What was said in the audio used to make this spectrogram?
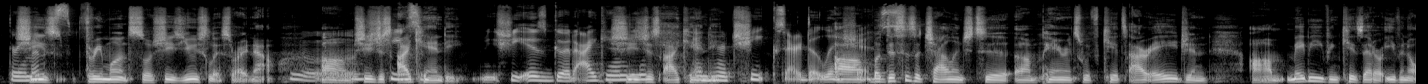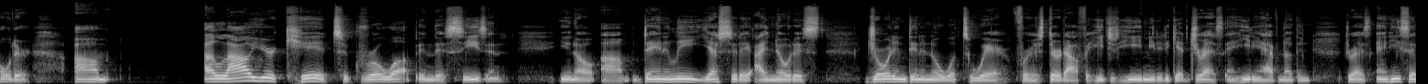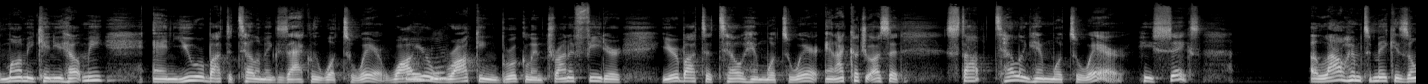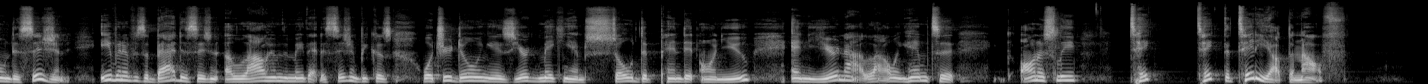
Three she's months? three months, so she's useless right now. um, she's just she's, eye candy. She is good eye candy. She's just eye candy, and her cheeks are delicious. Um, but this is a challenge to um, parents with kids our age, and um, maybe even kids that are even older. Um, allow your kid to grow up in this season. You know, um, Danny Lee. Yesterday, I noticed Jordan didn't know what to wear for his third outfit. He just he needed to get dressed and he didn't have nothing dressed. And he said, "Mommy, can you help me?" And you were about to tell him exactly what to wear. While mm-hmm. you're rocking Brooklyn, trying to feed her, you're about to tell him what to wear. And I cut you. I said, "Stop telling him what to wear. He's 6 allow him to make his own decision. Even if it's a bad decision, allow him to make that decision because what you're doing is you're making him so dependent on you and you're not allowing him to honestly take take the titty out the mouth.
